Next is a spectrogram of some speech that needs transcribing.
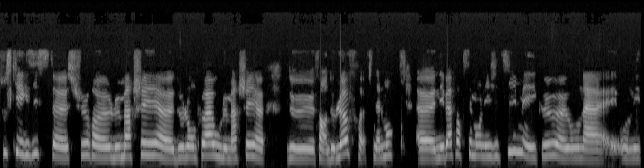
tout ce qui existe euh, sur euh, le marché euh, de l'emploi ou le marché de enfin de l'offre finalement n'est pas forcément légitime et que on a on est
